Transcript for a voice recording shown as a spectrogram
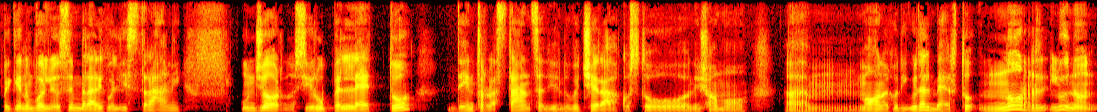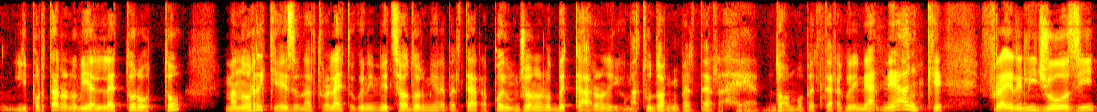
perché non vogliono sembrare quegli strani. Un giorno si ruppe il letto dentro la stanza dove c'era questo, diciamo, ehm, monaco di Guido Alberto, non lui non, gli portarono via il letto rotto, ma non richiese un altro letto, quindi iniziò a dormire per terra. Poi un giorno lo beccarono e dico, ma tu dormi per terra? Eh, dormo per terra. Quindi nea- neanche fra i religiosi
